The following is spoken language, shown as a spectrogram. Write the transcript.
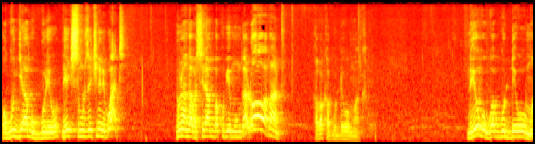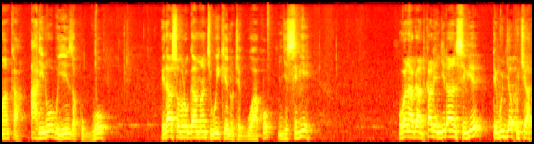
ogujja aguggulewo naye ekisumuluzo ekinene bwati. Nolanga abasiraamu bakubye mu ngalo abantu kabaka aguddewo omwaka. Naye ogwo gwagguddewo omwaka alina obuyinza ku gwo. Era asobola okugamba nti wiiki eno teggwako ngisibye. Oba nagamba nti kale njira nsibye tebujja kukya.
